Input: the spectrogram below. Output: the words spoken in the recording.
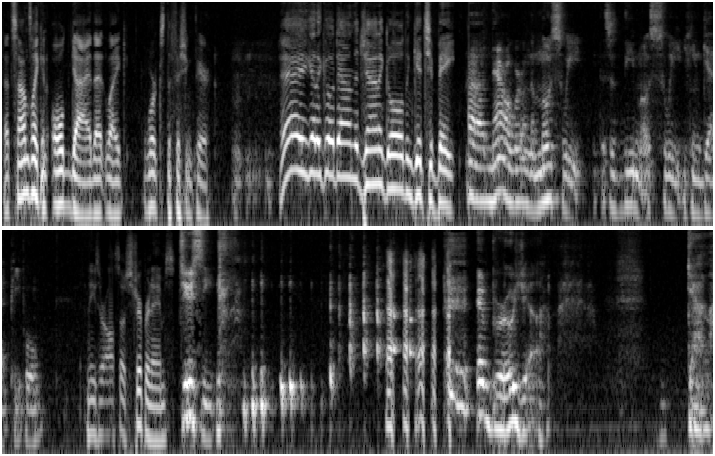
that sounds like an old guy that like works the fishing pier. Hey, you gotta go down to Jonah Gold and get your bait. Uh, now we're on the most sweet. This is the most sweet you can get, people. And these are also stripper names. Juicy. Ambrosia. Gala.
